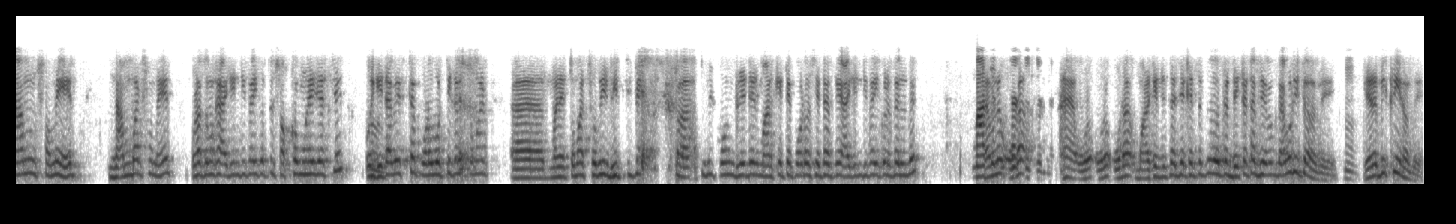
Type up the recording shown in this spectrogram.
নাম সমেত নাম্বার সমেত ওরা তোমাকে আইডেন্টিফাই করতে সক্ষম হয়ে যাচ্ছে। ওই। ডেটাবেসটা পরবর্তীকালে তোমার মানে তোমার ছবির ভিত্তিতে তুমি কোন গ্রেডের মার্কেটে পড়ো সেটাকে আইডেন্টিফাই করে ফেলবে। মানে ওরা হ্যাঁ ওরা ওরা- মার্কেট রিসার্চের ক্ষেত্রে তো ওটা ডেটাটা ব্যবহৃত হবে। যেটা বিক্রি হবে।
